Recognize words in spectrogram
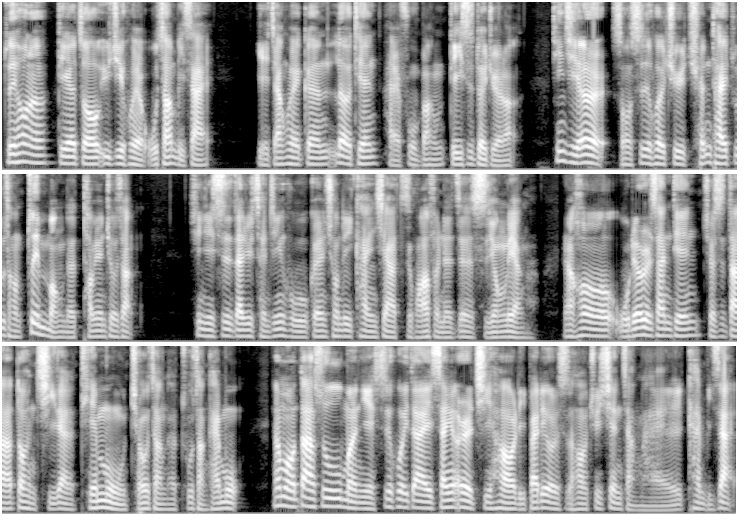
最后呢，第二周预计会有五场比赛，也将会跟乐天还有富邦第一次对决了。星期二首次会去全台主场最猛的桃园球场，星期四再去澄清湖跟兄弟看一下紫华粉的这个使用量。然后五六日三天就是大家都很期待的天母球场的主场开幕。那么大叔们也是会在三月二十七号礼拜六的时候去现场来看比赛。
